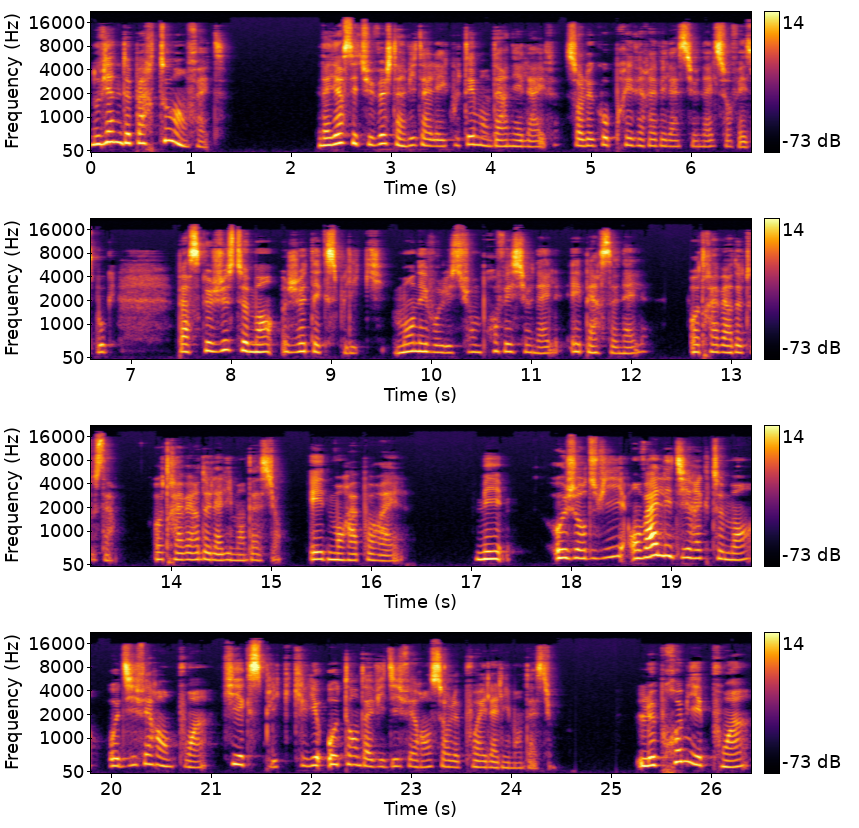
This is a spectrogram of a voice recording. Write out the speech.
nous viennent de partout, en fait. D'ailleurs, si tu veux, je t'invite à aller écouter mon dernier live sur le groupe privé révélationnel sur Facebook, parce que justement, je t'explique mon évolution professionnelle et personnelle au travers de tout ça, au travers de l'alimentation et de mon rapport à elle. Mais Aujourd'hui, on va aller directement aux différents points qui expliquent qu'il y ait autant d'avis différents sur le poids et l'alimentation. Le premier point,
